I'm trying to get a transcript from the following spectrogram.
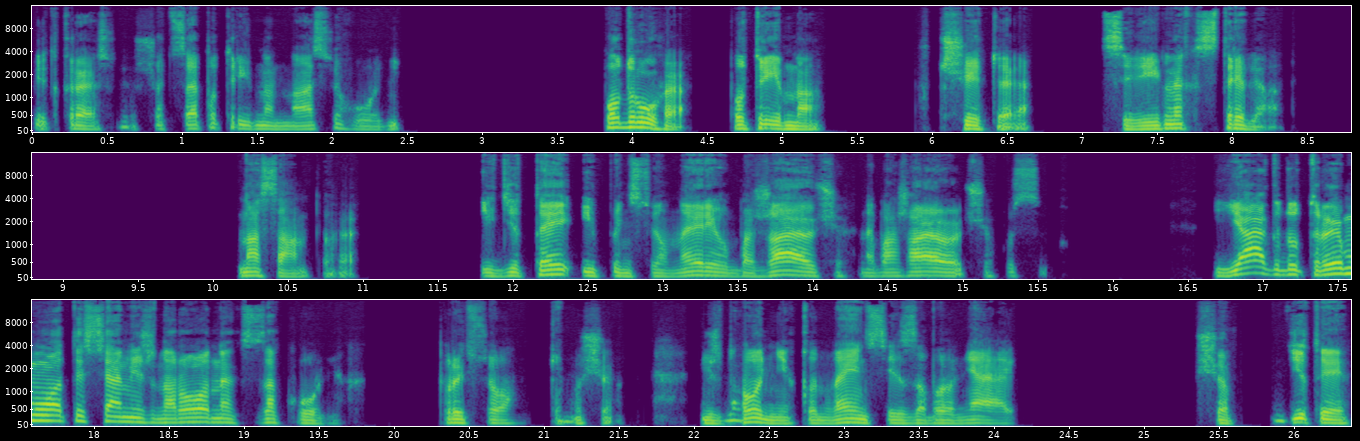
підкреслюю, що це потрібно на сьогодні. По-друге, потрібно вчити цивільних стріляти. Насамперед. І дітей, і пенсіонерів, бажаючих, небажаючих усіх. Як дотримуватися міжнародних законів при цьому? Тому що міжнародні конвенції забороняють, щоб діти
